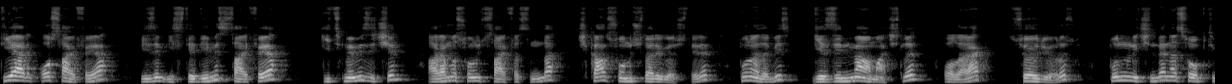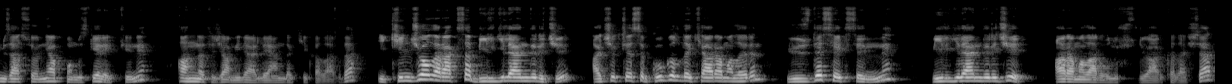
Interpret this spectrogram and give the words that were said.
diğer o sayfaya bizim istediğimiz sayfaya gitmemiz için arama sonuç sayfasında çıkan sonuçları gösterir. Buna da biz gezinme amaçlı olarak söylüyoruz. Bunun için de nasıl optimizasyon yapmamız gerektiğini anlatacağım ilerleyen dakikalarda. İkinci olaraksa bilgilendirici. Açıkçası Google'daki aramaların %80'ini bilgilendirici aramalar oluşturuyor arkadaşlar.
